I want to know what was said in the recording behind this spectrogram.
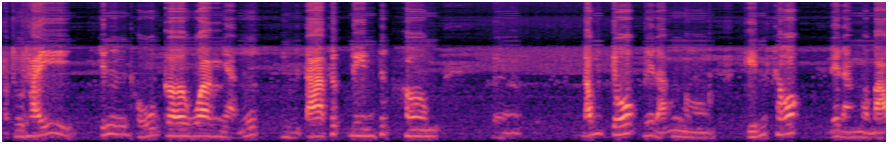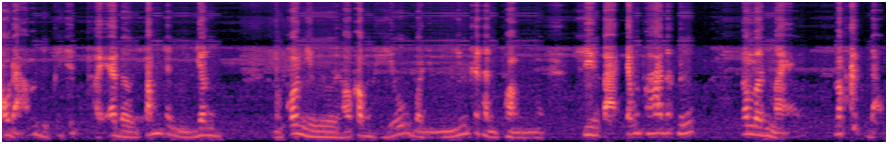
Mà tôi thấy chính phủ cơ quan nhà nước người ta thức đêm, thức hôm ờ, đóng chốt để đặng mà kiểm soát, để đặng mà bảo đảm được cái sức khỏe đời sống cho người dân. Mà có nhiều người họ không hiểu và những cái thành phần xuyên tạc chống phá đất nước nó lên mạng, nó kích động,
